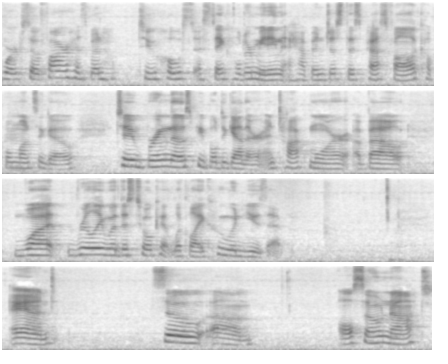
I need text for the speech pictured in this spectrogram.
work so far has been to host a stakeholder meeting that happened just this past fall, a couple months ago, to bring those people together and talk more about what really would this toolkit look like, who would use it. And so um, also not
